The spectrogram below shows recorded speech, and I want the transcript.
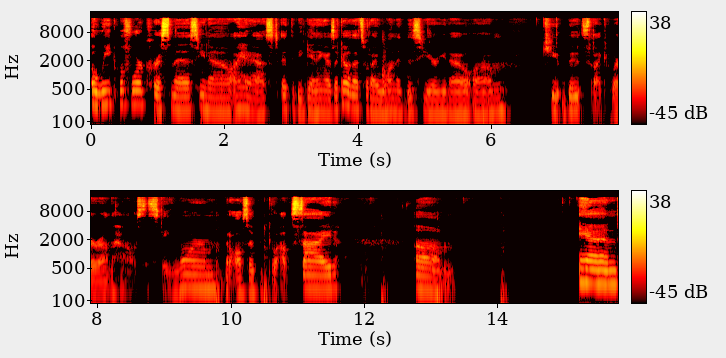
a week before Christmas, you know, I had asked at the beginning, I was like, oh, that's what I wanted this year, you know, um, cute boots that I could wear around the house and stay warm, but also could go outside. Um, and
